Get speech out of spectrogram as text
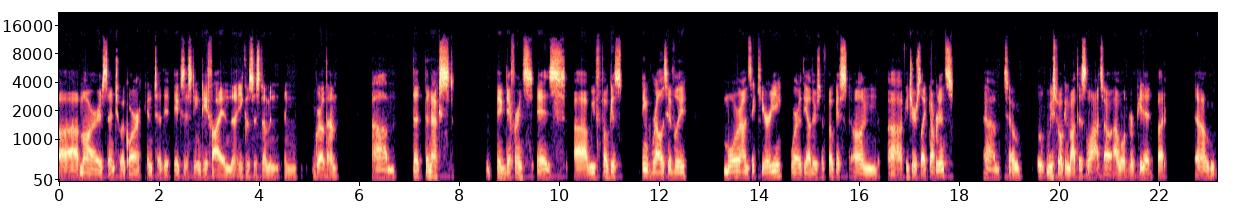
uh, Mars and to Agoric and to the, the existing DeFi in the ecosystem and, and grow them. Um, the, the next big difference is uh, we've focused I think relatively more on security, where the others have focused on uh, features like governance. Um, so we've spoken about this a lot, so I won't repeat it, but um,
